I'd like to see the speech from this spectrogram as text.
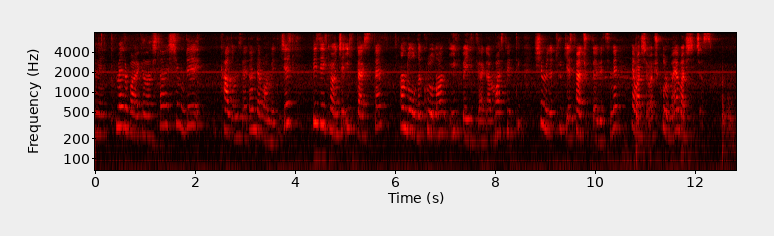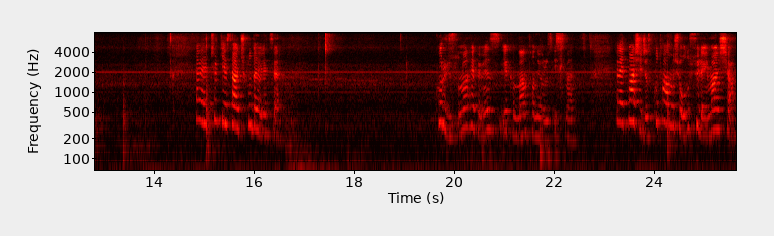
Evet, merhaba arkadaşlar. Şimdi kaldığımız yerden devam edeceğiz. Biz ilk önce ilk derste Anadolu'da kurulan ilk beyliklerden bahsettik. Şimdi de Türkiye Selçuk Devleti'ni yavaş yavaş kurmaya başlayacağız. Evet, Türkiye Selçuklu Devleti. Kurucusunu hepimiz yakından tanıyoruz ismen. Evet başlayacağız. Kutalmışoğlu Süleyman Şah.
